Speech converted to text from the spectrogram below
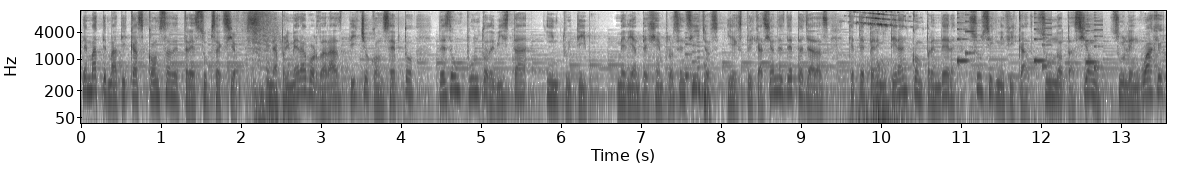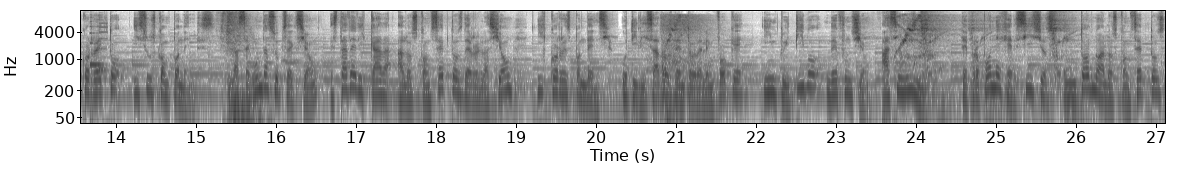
de matemáticas consta de tres subsecciones. En la primera abordarás dicho concepto desde un punto de vista intuitivo mediante ejemplos sencillos y explicaciones detalladas que te permitirán comprender su significado, su notación, su lenguaje correcto y sus componentes. La segunda subsección está dedicada a los conceptos de relación y correspondencia, utilizados dentro del enfoque intuitivo de función. Asimismo, te propone ejercicios en torno a los conceptos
